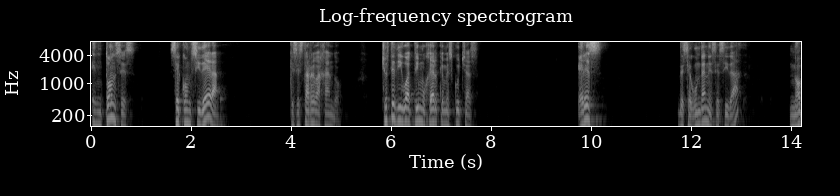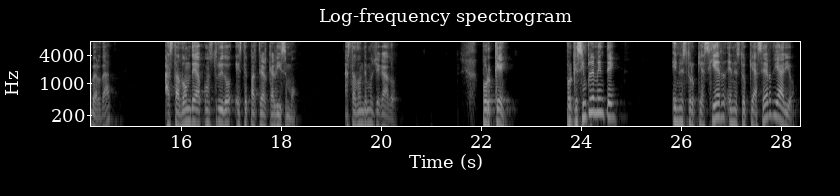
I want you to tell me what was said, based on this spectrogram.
Entonces, se considera que se está rebajando. Yo te digo a ti, mujer, que me escuchas, ¿eres de segunda necesidad? No, ¿verdad? ¿Hasta dónde ha construido este patriarcalismo? ¿Hasta dónde hemos llegado? ¿Por qué? Porque simplemente en nuestro quehacer, en nuestro quehacer diario,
